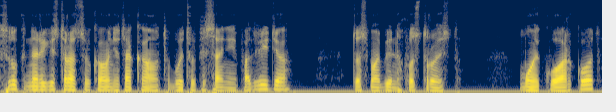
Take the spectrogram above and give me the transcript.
Ссылка на регистрацию у кого нет аккаунта будет в описании под видео. Кто с мобильных устройств. Мой QR-код.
